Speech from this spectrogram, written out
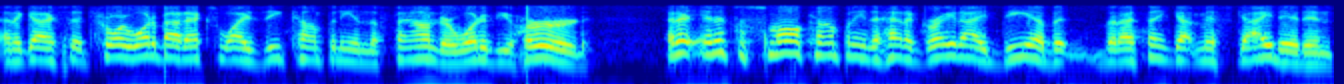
and a guy said, "Troy, what about XYZ company and the founder? What have you heard?" And, it, and it's a small company that had a great idea, but but I think got misguided. And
